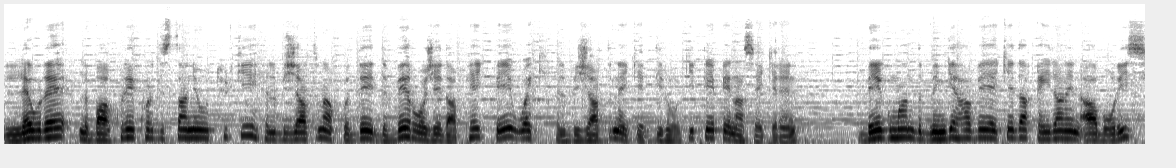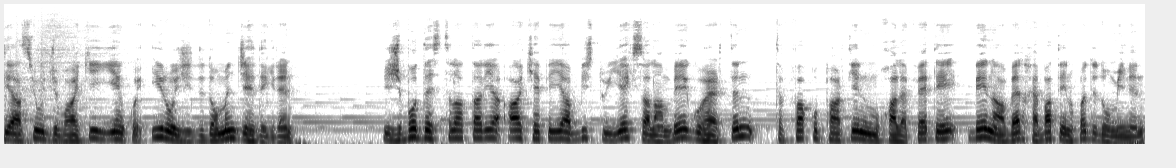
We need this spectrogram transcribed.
Lewre li Bakurê Kurdistanê û Tirkiyê hilbijartina Kurdê di vê rojê da pêk pê wek hilbijartinekê dîrokî tê pênasekirin. Bêguman di bingeha vê yekê da qeyranên aborî, siyasî û civakî yên ku îro jî didomin cih digirin. Ji bo desthilatdariya AKP ya bîst û yek salan bê guhertin, tifaq û partiyên muxalefetê bênaber xebatên xwe didomînin.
